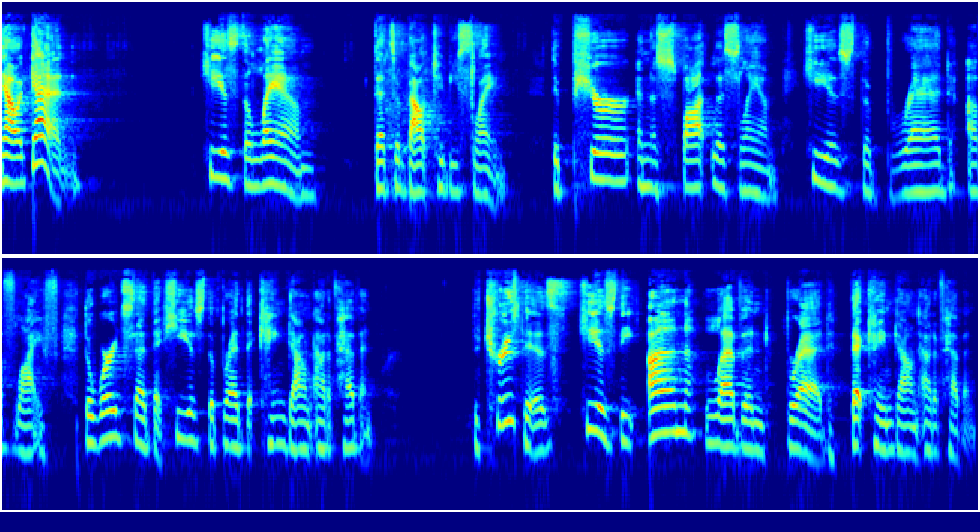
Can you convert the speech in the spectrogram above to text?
Now, again, he is the lamb that's about to be slain, the pure and the spotless lamb. He is the bread of life. The word said that he is the bread that came down out of heaven. The truth is, he is the unleavened bread that came down out of heaven.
